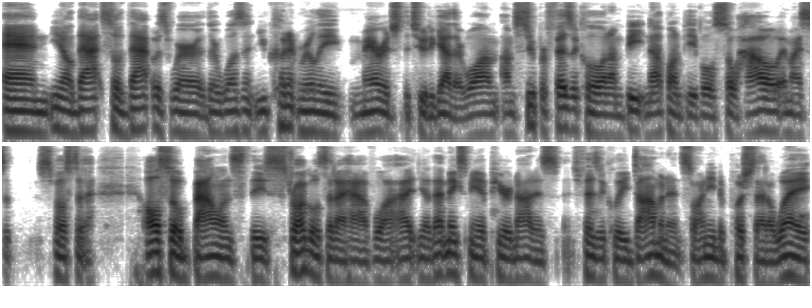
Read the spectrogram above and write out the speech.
And you know that, so that was where there wasn't, you couldn't really marriage the two together. Well, I'm I'm super physical and I'm beating up on people, so how am I sup- supposed to also balance these struggles that I have. Well, I, you know, that makes me appear not as physically dominant. So I need to push that away.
